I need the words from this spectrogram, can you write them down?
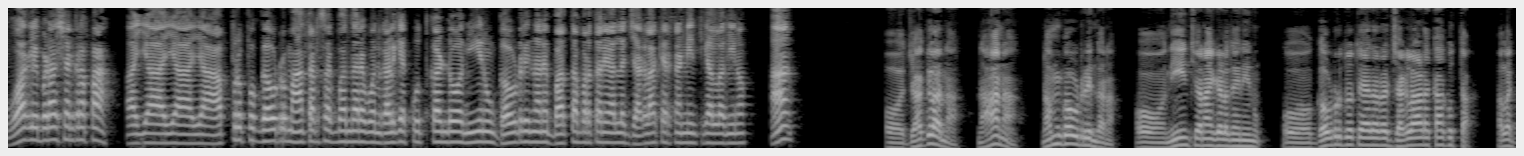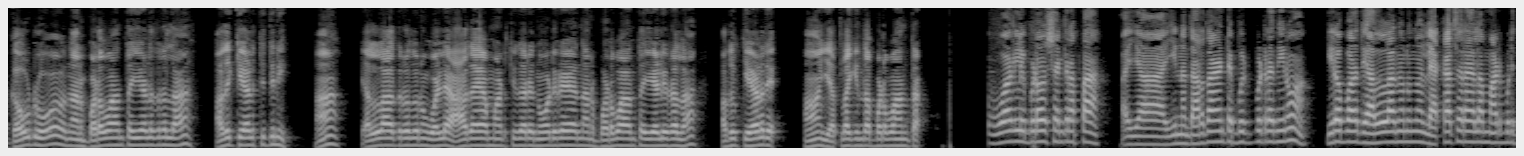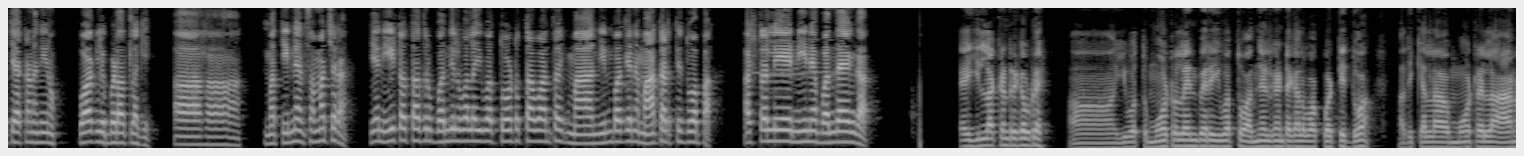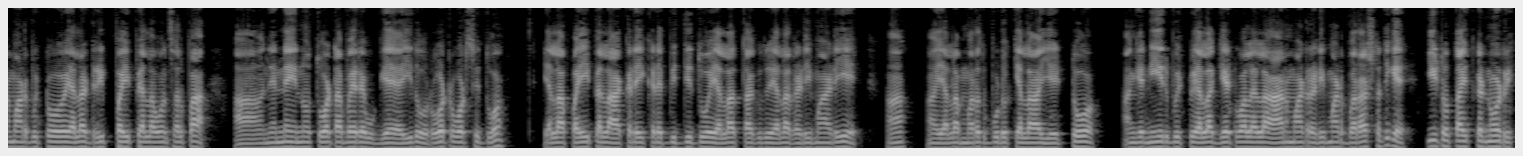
ಹೋಗ್ಲಿ ಬಿಡ ಶಂಕರಪ್ಪ. ಅಯ್ಯ ಅಯ್ಯ ಅಪ್ರೂಪ ಗೌಡ್ರು ಮಾತಾಡ್ಸಕ್ ಬಂದಾರೆ ಒಂದ್ ಗಳಿಗೆ ಕೂತ್ಕೊಂಡು ನೀನು ಗೌಡ್ರಿಂದಾನೆ ಬರ್ತಾ ಬರ್ತಾನೆ ಅಲ್ಲ ಜಗಳ ಕೆರ್ಕೊಂಡು ನಿಂತಿಯಲ್ಲ ನೀನು ಓ ಜಗಳನ? ನಾನಾ? ನಮ್ ಗೌಡ್ರಿಂದನ? ಓ ನೀನ್ ಚೆನ್ನಾಗಿ ಹೇಳ್ದೆ ನೀನು. ಓ ಗೌಡ್ರ ಜೊತೆ ಯಾರ ಜಗಳ ಆಡಕ್ಕಾಗುತ್ತಾ? ಅಲ್ಲ ಗೌಡ್ರು ನಾನು ಬಡವ ಅಂತ ಹೇಳಿದ್ರಲ್ಲ ಅದಕ್ಕೆ ಹೇಳ್ತಿದ್ದೀನಿ. ಹಾ ಎಲ್ಲಾದ್ರಲ್ಲೂ ಒಳ್ಳೆ ಆದಾಯ ಮಾಡ್ತಿದ್ದಾರೆ ನೋಡಿದ್ರೆ ನಾನು ಬಡವ ಅಂತ ಹೇಳಿರಲ್ಲ ಅದು ಕೇಳಿದೆ. ಹಾ ಎತ್ಲಾಗಿಂದ ಬಡವ ಅಂತ. ಹೋಗ್ಲಿ ಬಿಡೋ ಶಂಕರಪ್ಪ. ಅಯ್ಯ ಇನ್ನೊಂದು ಅರ್ಧ ಗಂಟೆ ಬಿಟ್ಬಿಟ್ರೆ ನೀನು ಇರೋಬಾರ್ದು ಎಲ್ಲಾನು ಲೆಕ್ಕಾಚಾರ ಎಲ್ಲ ಮಾಡ್ಬಿಡ್ತೀಯ ಕಣ ನೀನು. ಹೋಗ್ಲಿ ಬಿಡತ್ಲಾಗಿ ಆಹಾ ಮತ್ ಇನ್ನೇನ್ ಸಮಾಚಾರ? ಏನ್ ಈಟೊತ್ತಾದ್ರೂ ಬಂದಿಲ್ವಲ್ಲ ಇವತ್ತು ತೋಟತಾವ ಅಂತ ನಿನ್ ಬಗ್ಗೆನೇ ಮಾತಾಡ್ತಿದ್ವಪ್ಪ. ಅಷ್ಟರಲ್ಲಿ ನೀನೇ ಬಂದೆ ಹೆಂಗ. ಇಲ್ಲ ಕಣ್ರಿ ಗೌಡ್ರೆ. ಆ, ಇವತ್ತು ಮೋಟ್ರ್ ಲೈನ್ ಬೇರೆ ಇವತ್ತು ಹನ್ನೆರಡು ಗಂಟೆಗೆಲ್ಲ ಕೊಟ್ಟಿದ್ವು ಅದಕ್ಕೆಲ್ಲ ಮೋಟ್ರ್ ಎಲ್ಲ ಆನ್ ಮಾಡಿಬಿಟ್ಟು ಎಲ್ಲ ಡ್ರಿಪ್ ಪೈಪ್ ಎಲ್ಲ ಒಂದು ಸ್ವಲ್ಪ ನಿನ್ನೆ ಇನ್ನು ತೋಟ ಬೇರೆ ಇದು ರೋಟ್ರ್ ಓಡಿಸಿದ್ವು. ಎಲ್ಲ ಪೈಪ್ ಎಲ್ಲ ಆ ಕಡೆ ಈ ಕಡೆ ಬಿದ್ದಿದ್ವು ಎಲ್ಲ ತೆಗೆದು, ಎಲ್ಲ ರೆಡಿ ಮಾಡಿ ಎಲ್ಲ ಮರದ ಬುಡಕ್ಕೆಲ್ಲ ಇಟ್ಟು, ಹಂಗೆ ನೀರು ಬಿಟ್ಟು ಎಲ್ಲ ಗೇಟ್ ವಾಲ್ ಎಲ್ಲ ಆನ್ ಮಾಡಿ ರೆಡಿ ಮಾಡಿ ಬರೋ ಅಷ್ಟೊತ್ತಿಗೆ ಈಟೊತ್ತಾಯ್ತು ಕಣ್ ನೋಡ್ರಿ.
